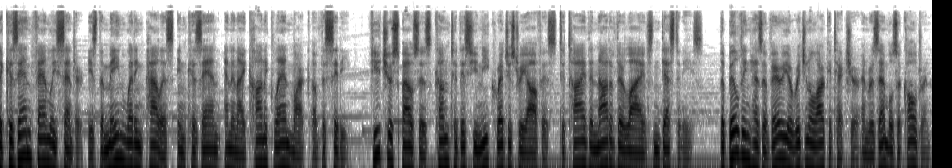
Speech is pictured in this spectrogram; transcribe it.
The Kazan Family Center is the main wedding palace in Kazan and an iconic landmark of the city. Future spouses come to this unique registry office to tie the knot of their lives and destinies. The building has a very original architecture and resembles a cauldron,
